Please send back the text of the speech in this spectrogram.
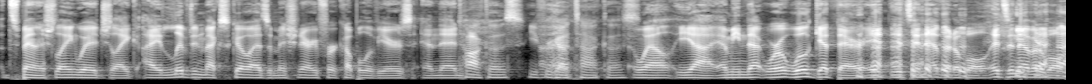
the Spanish language. Like I lived in Mexico as a missionary for a couple of years, and then Tacos. You forgot tacos. well, yeah, I mean that we'll we'll get there. It, it's inevitable. It's inevitable.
